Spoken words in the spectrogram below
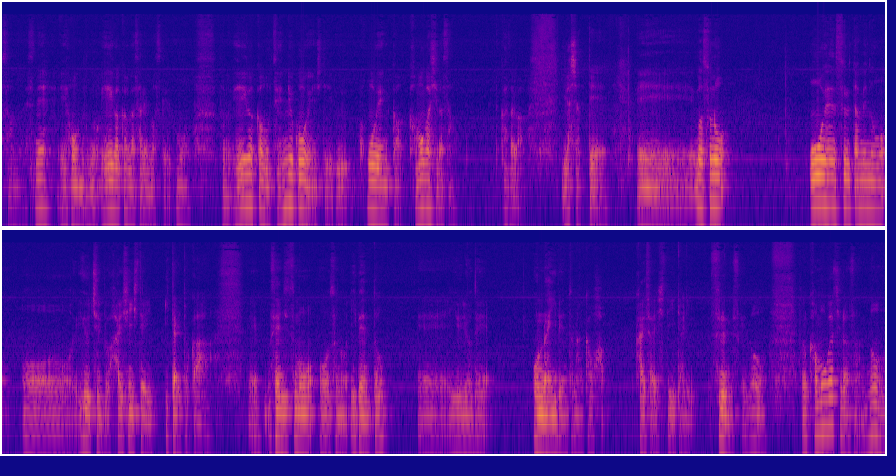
さんのですね絵本の映画化がされますけれどもその映画化を全力応援している講演家鴨頭さんという方がいらっしゃって、えーまあ、その応援するためのお YouTube 配信していたりとか、えー先日もそのイベント、えー有料でオンラインイベントなんかを開催していたりするんですけどその鴨頭さんの、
